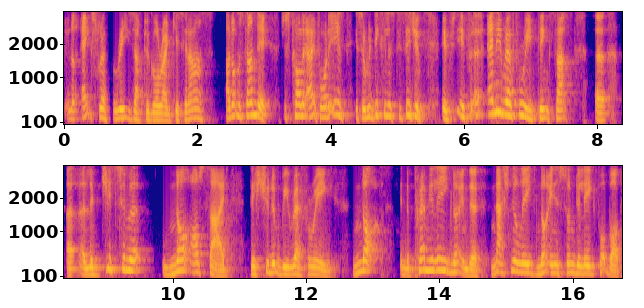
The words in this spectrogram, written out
you know ex referees have to go around kissing ass. I don't understand it. Just call it out for what it is. It's a ridiculous decision. If if uh, any referee thinks that's a, a, a legitimate not offside, they shouldn't be refereeing. Not in the Premier League, not in the National League, not in Sunday League football.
